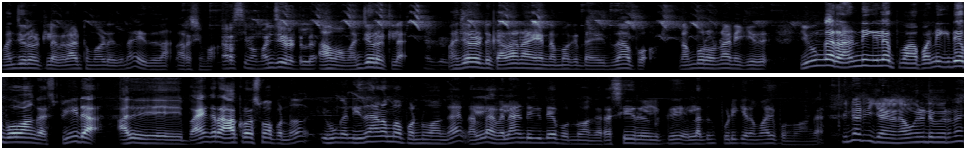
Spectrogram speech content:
மஞ்சு ரோட்டில் விளையாட்டு மாடு எதுனா இதுதான் நரசிம்மா. நரசிம்மா மஞ்சு விரட்டில். ஆமாம் மஞ்சு ரோட்டில் மஞ்சு ரோட்டு கதாநாயகன் நம்மக்கிட்ட இதுதான் இப்போ. நம்பர் ஒன்னாக நிற்கிது இவங்க ரன்னிங்கிலே பண்ணிக்கிட்டே போவாங்க. ஸ்பீடாக அது பயங்கர ஆக்ரோஷமாக பண்ணும். இவங்க நிதானமாக பண்ணுவாங்க. நல்லா விளையாண்டுக்கிட்டே பண்ணுவாங்க. ரசிகர்களுக்கு எல்லாத்துக்கும் பிடிக்கிற மாதிரி பண்ணுவாங்க. பின்னாடி நிற்காங்க அவங்க ரெண்டு பேருன்னு?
